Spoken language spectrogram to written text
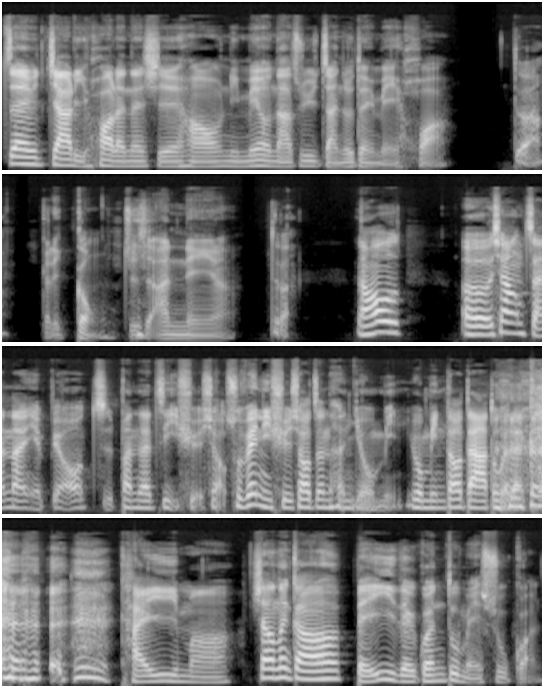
在家里画的那些哈，你没有拿出去展，就等于没画。对啊，跟你讲就是安内啊，对吧？然后呃，像展览也不要只办在自己学校，除非你学校真的很有名，有名到大家都会来看。台艺吗？像那个、啊、北艺的关渡美术馆，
